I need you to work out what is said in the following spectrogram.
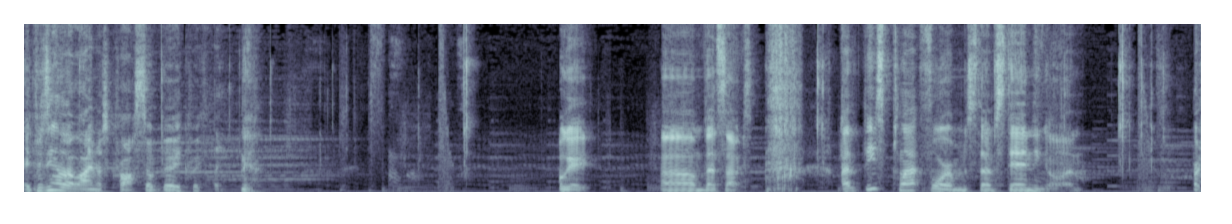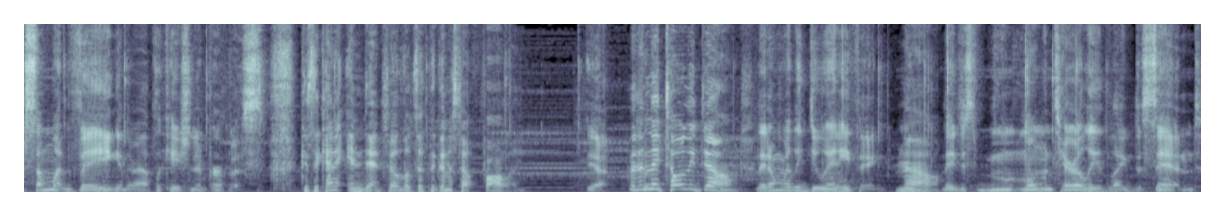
It's amazing how that line was crossed so very quickly. Okay, um, that sucks. uh, these platforms that I'm standing on are somewhat vague in their application and purpose. Because they kind of indent, so it looks like they're gonna start falling. Yeah, But then they totally don't. they don't really do anything. No. They just m- momentarily like descend.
